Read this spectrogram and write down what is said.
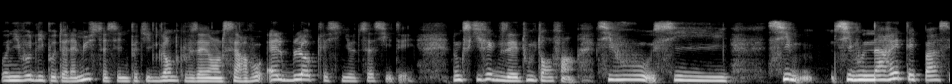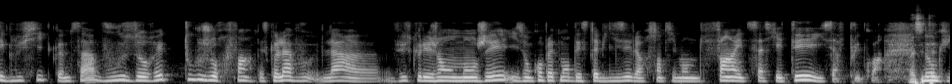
au niveau de l'hypothalamus, c'est une petite glande que vous avez dans le cerveau, elle bloque les signaux de satiété. Donc ce qui fait que vous avez tout le temps faim. Si vous, si, si, si vous n'arrêtez pas ces glucides comme ça, vous aurez toujours faim. Parce que là, vous, là euh, vu ce que les gens ont mangé, ils ont complètement déstabilisé leur sentiment de faim et de satiété, et ils savent plus quoi. Donc,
